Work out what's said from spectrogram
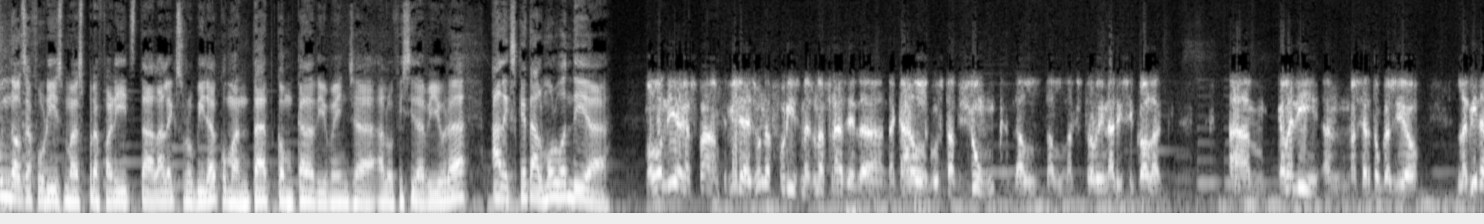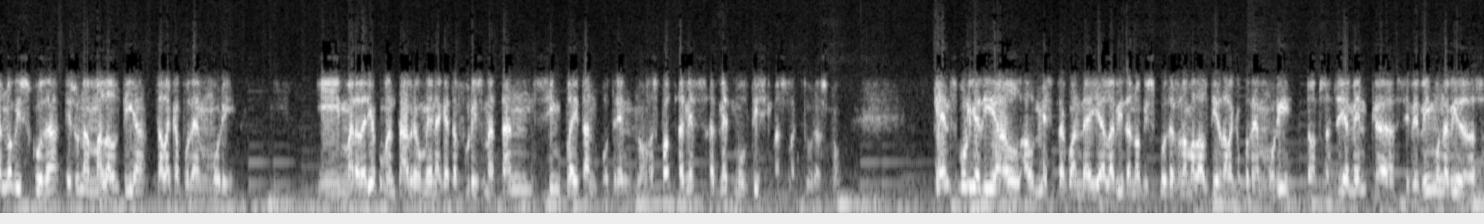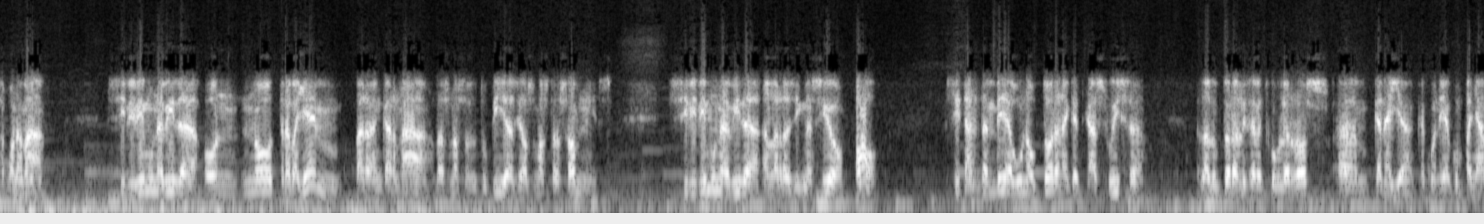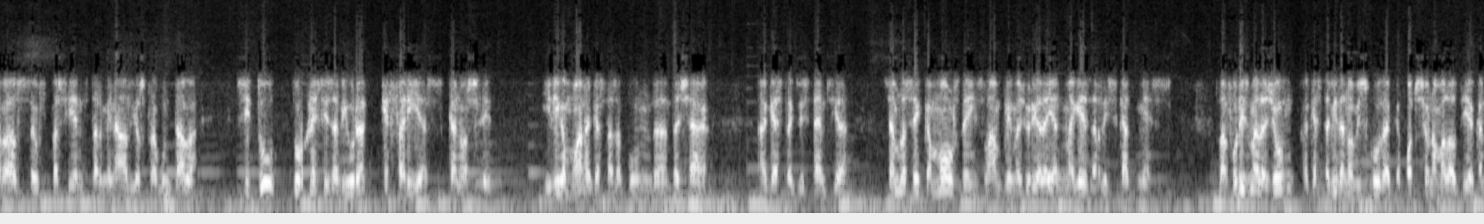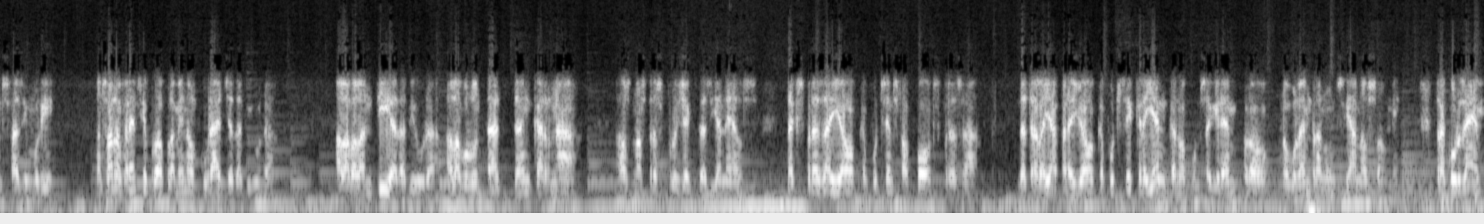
un dels aforismes preferits de l'Àlex Rovira, comentat com cada diumenge a l'Ofici de Viure. Àlex, què tal? Molt bon dia. Molt bon dia, Gaspar. Mira, és un aforisme, és una frase de, de Carl Gustav Jung, del, de l'extraordinari psicòleg, um, que va dir en una certa ocasió la vida no viscuda és una malaltia de la que podem morir. I m'agradaria comentar breument aquest aforisme tan simple i tan potent. No? Es pot, a més, admet moltíssimes lectures. No? Què ens volia dir el, el mestre quan deia la vida no viscuda és una malaltia de la que podem morir? Doncs senzillament que si vivim una vida de segona mà, si vivim una vida on no treballem per encarnar les nostres utopies i els nostres somnis, si vivim una vida en la resignació, o citant també a una autora, en aquest cas suïssa, la doctora Elisabeth Kubler-Ross, eh, que deia que quan ella acompanyava els seus pacients terminals i els preguntava si tu tornessis a viure, què faries que no has fet? I digue'm ara que estàs a punt de deixar aquesta existència, sembla ser que molts d'ells, l'àmplia majoria, deien m'hagués arriscat més. L'aforisme de Jung, aquesta vida no viscuda, que pot ser una malaltia que ens faci morir, ens fa referència probablement al coratge de viure, a la valentia de viure, a la voluntat d'encarnar els nostres projectes i anels, d'expressar allò que potser ens fa por expressar, de treballar per allò que potser creiem que no aconseguirem però no volem renunciar al somni. Recordem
